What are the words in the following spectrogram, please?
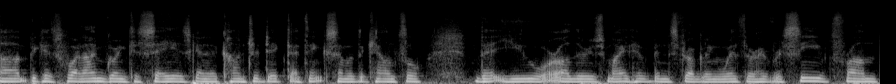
uh, because what I'm going to say is going to contradict, I think, some of the counsel that you or others might have been struggling with or have received from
